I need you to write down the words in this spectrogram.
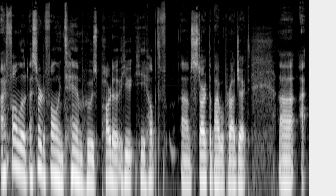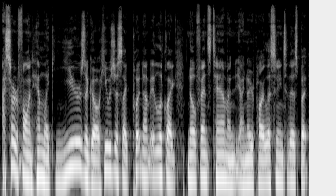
I followed I started following Tim, who's part of he he helped um, start the Bible Project. Uh, I, I, started following him like years ago. He was just like putting up. It looked like no offense, Tim, and I know you're probably listening to this, but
